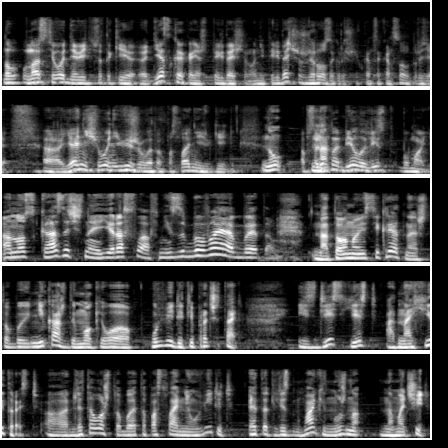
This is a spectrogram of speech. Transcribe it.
Ну, у нас сегодня ведь все-таки э, детская, конечно, передача, но не передача же розыгрышей, в конце концов, друзья. А, я ничего не вижу в этом послании, Евгений. Ну, Абсолютно на... белый лист бумаги. Оно сказочное, Ярослав, не забывай об этом. На то оно и секретное, чтобы не каждый мог его увидеть и прочитать. И здесь есть одна хитрость. А, для того, чтобы это послание увидеть, этот лист бумаги нужно намочить.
